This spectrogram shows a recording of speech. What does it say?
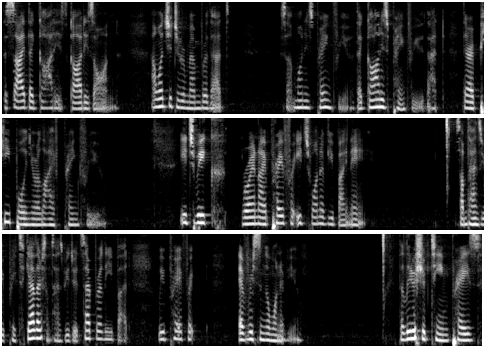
the side that God is God is on. I want you to remember that someone is praying for you, that God is praying for you, that there are people in your life praying for you. Each week, Roy and I pray for each one of you by name. Sometimes we pray together, sometimes we do it separately, but we pray for every single one of you. The leadership team prays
